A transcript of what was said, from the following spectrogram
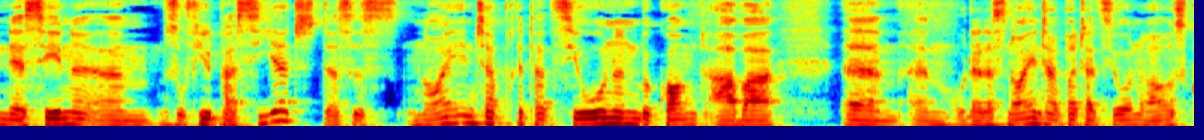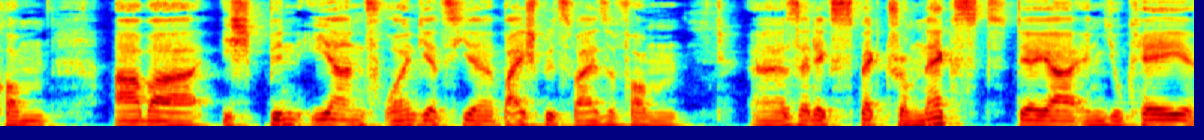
in der Szene ähm, so viel passiert, dass es Neuinterpretationen bekommt, aber ähm, ähm, oder dass Neuinterpretationen rauskommen. Aber ich bin eher ein Freund jetzt hier beispielsweise vom äh, ZX Spectrum Next, der ja in UK äh,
